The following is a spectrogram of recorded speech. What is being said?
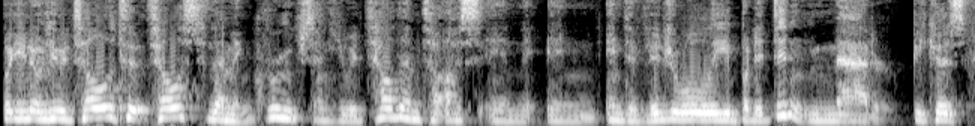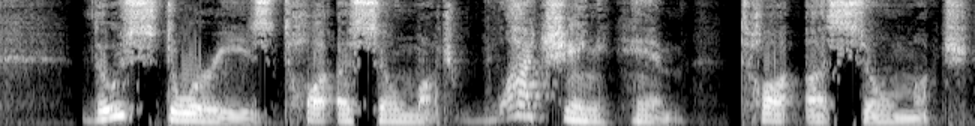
But you know, he would tell to tell us to them in groups, and he would tell them to us in in individually. But it didn't matter because those stories taught us so much. Watching him taught us so much.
